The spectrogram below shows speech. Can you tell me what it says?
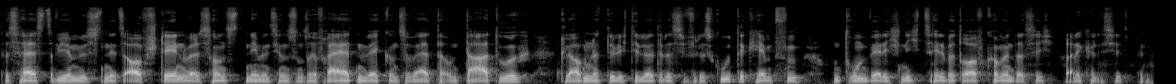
Das heißt, wir müssten jetzt aufstehen, weil sonst nehmen sie uns unsere Freiheiten weg und so weiter. Und dadurch glauben natürlich die Leute, dass sie für das Gute kämpfen und darum werde ich nicht selber draufkommen, dass ich radikalisiert bin.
